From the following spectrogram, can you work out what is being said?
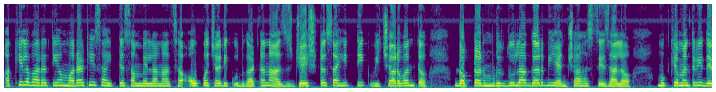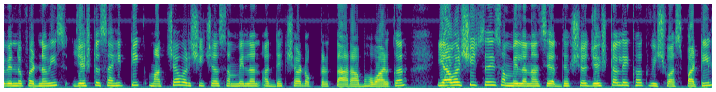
अखिल भारतीय मराठी साहित्य संमेलनाचं औपचारिक उद्घाटन आज ज्येष्ठ साहित्यिक विचारवंत डॉक्टर मृदुला गर्ग यांच्या हस्ते झालं. मुख्यमंत्री देवेंद्र फडणवीस ज्येष्ठ साहित्यिक मागच्या वर्षीच्या संमेलन अध्यक्षा डॉक्टर तारा भवाळकर यावर्षीचे संमेलनाचे अध्यक्ष ज्येष्ठ लेखक विश्वास पाटील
